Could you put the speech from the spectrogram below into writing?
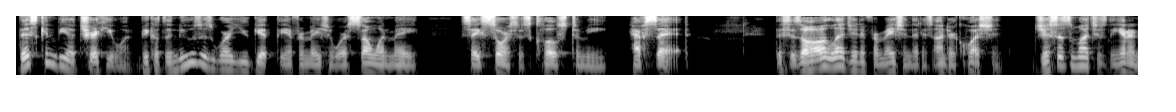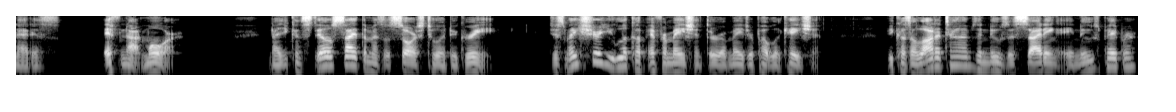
This can be a tricky one because the news is where you get the information where someone may say sources close to me have said. This is all alleged information that is under question just as much as the internet is, if not more. Now, you can still cite them as a source to a degree. Just make sure you look up information through a major publication, because a lot of times the news is citing a newspaper,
